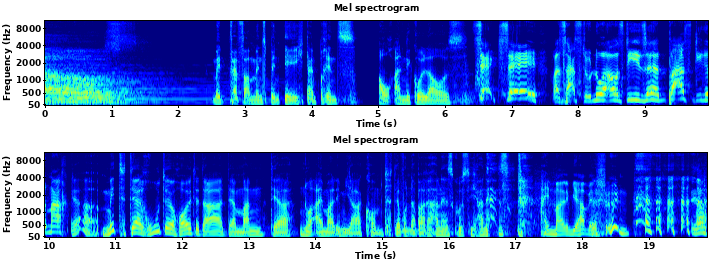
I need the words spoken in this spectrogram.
Claus. Mit Pfefferminz bin ich dein Prinz. Auch an Nikolaus. Sexy! Was hast du nur aus diesem Basti gemacht? Ja, mit der Route heute da der Mann, der nur einmal im Jahr kommt. Der wunderbare Hannes. Grüß dich, Hannes. Einmal im Jahr wäre schön. ja,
